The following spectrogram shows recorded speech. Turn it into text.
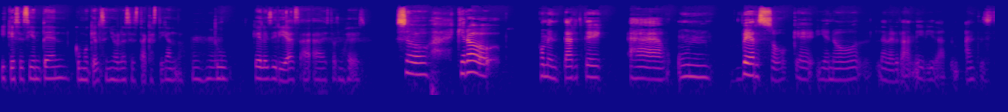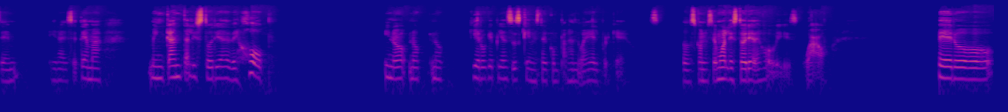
y que se sienten como que el Señor las está castigando. ¿Tú ¿qué les dirías a, estas mujeres? So, quiero comentarte uh, un verso que llenó, la verdad, mi vida antes de ir a ese tema. Me encanta la historia de Job. Y no, no, no quiero que pienses que me estoy comparando a él, porque pues, todos conocemos la historia de Job y es wow. Pero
